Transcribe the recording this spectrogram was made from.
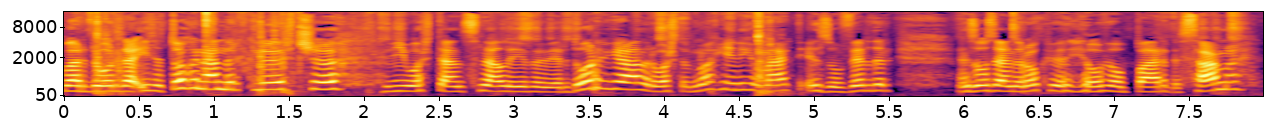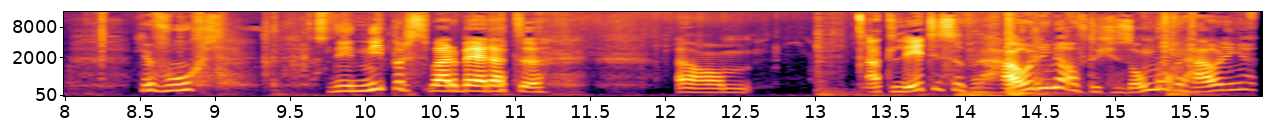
waardoor dat is het toch een ander kleurtje. Die wordt dan snel even weer doorgegaan. Er wordt er nog een gemaakt en zo verder. En zo zijn er ook weer heel veel paarden samengevoegd. Die niet waarbij dat de um, atletische verhoudingen of de gezonde verhoudingen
